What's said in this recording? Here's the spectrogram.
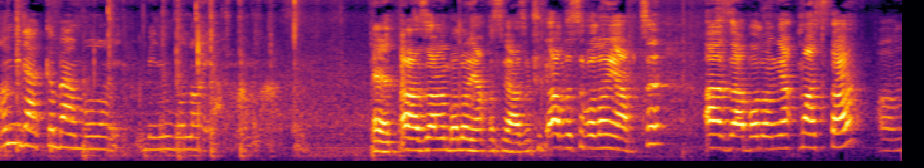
Ama bir dakika ben balon, benim balon yapmam lazım. Evet Azra'nın balon yapması lazım. Çünkü ablası balon yaptı. Azra balon yapmazsa Olmaz.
